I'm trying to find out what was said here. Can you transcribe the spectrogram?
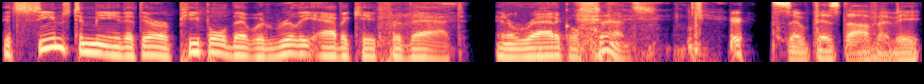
It seems to me that there are people that would really advocate for that in a radical sense. You're so pissed off at me.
